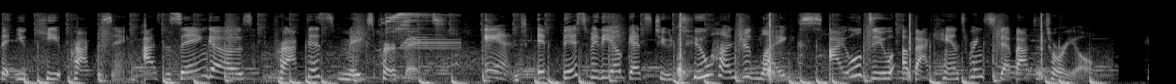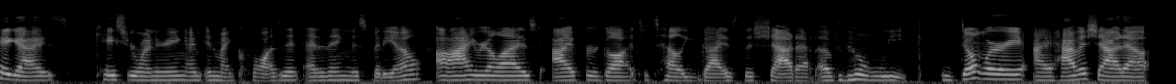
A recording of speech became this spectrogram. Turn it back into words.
that you keep practicing. As the saying goes, practice makes perfect. And if this video gets to 200 likes, I will do a back handspring step out tutorial. Hey guys case you're wondering, I'm in my closet editing this video. I realized I forgot to tell you guys the shout out of the week. Don't worry, I have a shout out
